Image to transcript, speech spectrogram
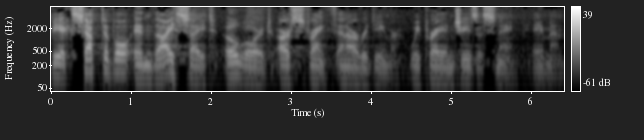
be acceptable in thy sight, O Lord, our strength and our Redeemer. We pray in Jesus' name. Amen.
